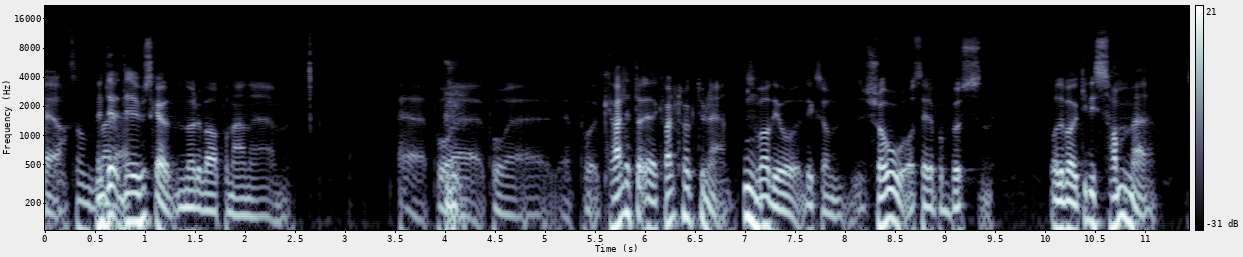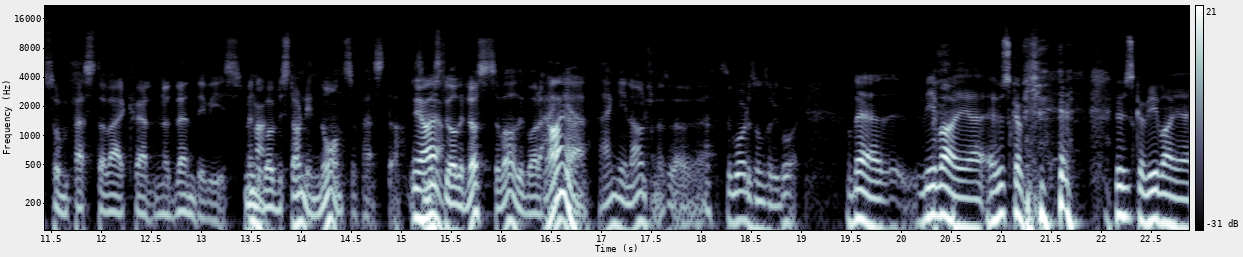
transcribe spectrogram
ja. Sånn, Men det, det husker jeg jo når det var på den eh, på, eh, på, eh, på kveld, Kveldtrakkturneen, Mm. så var det jo liksom show, og så er det på bussen. Og det var jo ikke de samme som festa hver kveld, nødvendigvis, men Nei. det var bestandig noen som festa. Så Ja, hvis du hadde lyst, så var det bare å Ja, henge, ja. henge i loungen, og så, ja, så går det sånn som det går. Og det, vi var i, jeg husker vi, jeg husker vi var i,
